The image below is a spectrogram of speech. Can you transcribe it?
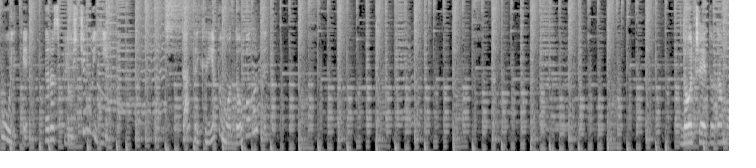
кульки, розплющимо їх та прикріпимо до голови. До очей додамо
